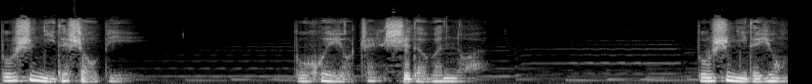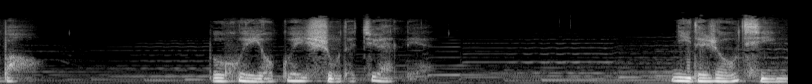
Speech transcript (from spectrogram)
不是你的手臂。不会有真实的温暖，不是你的拥抱；不会有归属的眷恋，你的柔情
